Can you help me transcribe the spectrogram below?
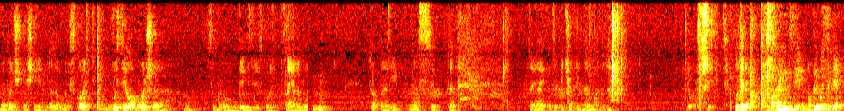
ну, это очень мощнее. Тут э, скорость выстрела больше, ну, самого при выстреле скорость снаряда больше. Так, подожди, у нас этот, а, этот запечатан нормально, да? 26. Вот это, ну, пока не выстрелит, но при выстреле,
